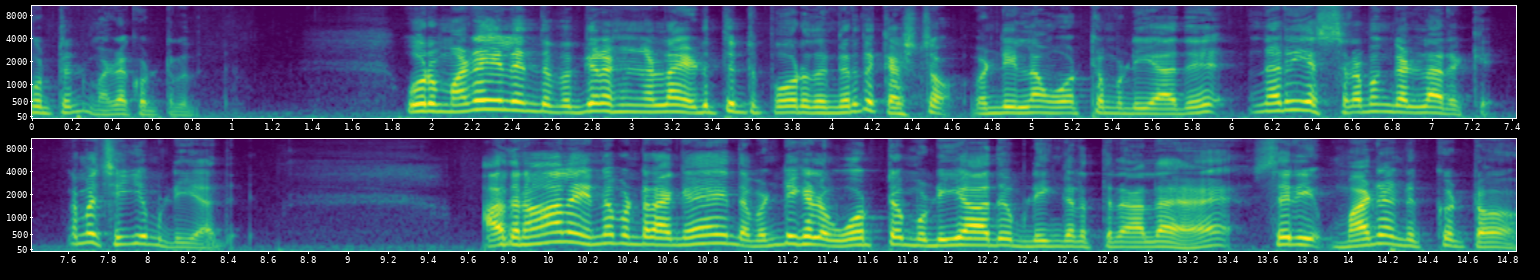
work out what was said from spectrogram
கொட்டுன்னு மழை கொட்டுறது. ஒரு மழையில் இந்த விக்கிரகங்கள்லாம் எடுத்துகிட்டு போகிறதுங்கிறது கஷ்டம். வண்டியெல்லாம் ஓட்ட முடியாது. நிறைய சிரமங்கள்லாம் இருக்குது நம்ம செய்ய முடியாது. அதனால் என்ன பண்ணுறாங்க இந்த வண்டிகளை ஓட்ட முடியாது அப்படிங்கிறதுனால சரி மழை நிற்கட்டும்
